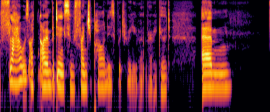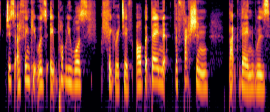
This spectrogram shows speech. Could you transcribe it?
flowers. I, I remember doing some frangipanis, which really weren't very good. Um, just, I think it was, it probably was figurative. Oh, but then the fashion back then was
